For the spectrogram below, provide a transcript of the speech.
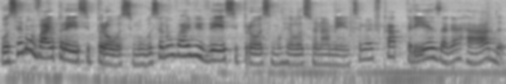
Você não vai para esse próximo, você não vai viver esse próximo relacionamento, você vai ficar presa, agarrada.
